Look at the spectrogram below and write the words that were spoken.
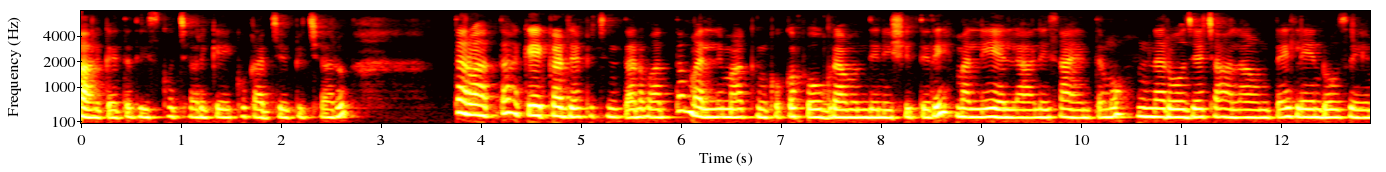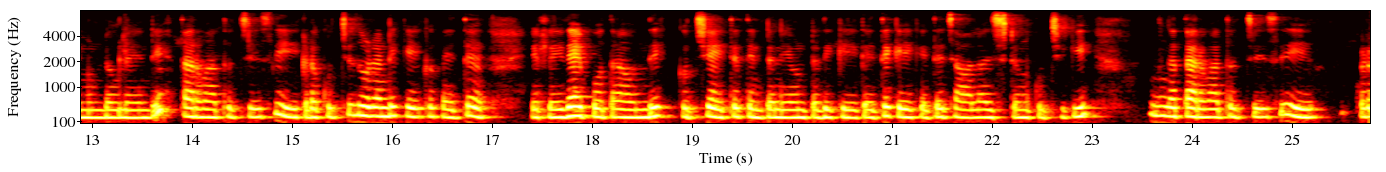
హారిక అయితే తీసుకొచ్చారు కేక్ కట్ చేపించారు తర్వాత కేక్ కట్ చేపించిన తర్వాత మళ్ళీ మాకు ఇంకొక ప్రోగ్రామ్ ఉంది నిషితిది. మళ్ళీ వెళ్ళాలి సాయంత్రము. ఉన్న రోజే చాలా ఉంటాయి. లేని రోజు ఏముండవులేండి. తర్వాత వచ్చేసి ఇక్కడ కుర్చీ చూడండి. కేక్కి అయితే ఇట్లా ఇది అయిపోతూ ఉంది. కుర్చీ అయితే తింటూనే ఉంటుంది. కేక్ అయితే కేక్ అయితే చాలా ఇష్టం కుర్చీకి. ఇంకా తర్వాత వచ్చేసి ఇక్కడ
